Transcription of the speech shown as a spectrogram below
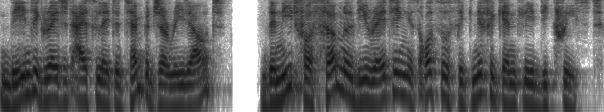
the integrated isolated temperature readout, the need for thermal derating is also significantly decreased.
